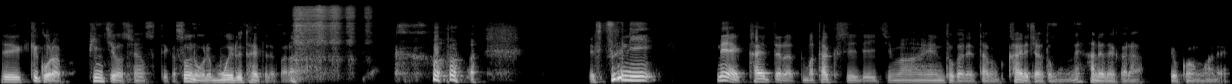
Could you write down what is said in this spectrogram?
で、結構ピンチはチャンスっていうか、そういうの俺燃えるタイプだから。で普通にね、帰ったら、まあ、タクシーで1万円とかで多分帰れちゃうと思うのね。羽田から横浜まで。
